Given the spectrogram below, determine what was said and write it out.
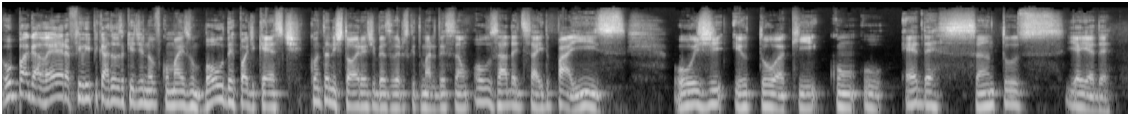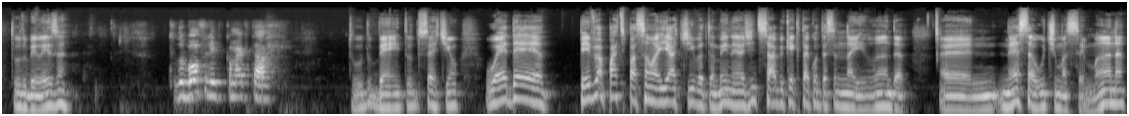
Opa, galera! Felipe Cardoso aqui de novo com mais um Boulder Podcast, contando histórias de brasileiros que tomaram decisão ousada de sair do país. Hoje eu tô aqui com o Éder Santos. E aí, Éder? Tudo beleza? Tudo bom, Felipe? Como é que tá? Tudo bem, tudo certinho. O Éder teve uma participação aí ativa também, né? A gente sabe o que é está acontecendo na Irlanda é, nessa última semana.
